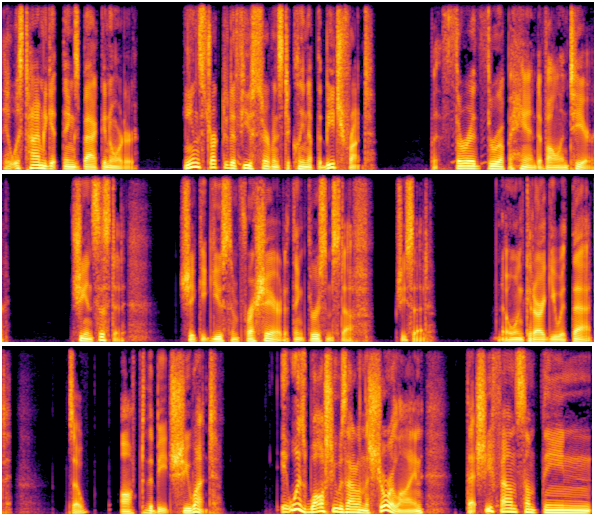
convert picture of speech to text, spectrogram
It was time to get things back in order. He instructed a few servants to clean up the beachfront, but Thurid threw up a hand to volunteer. She insisted. She could use some fresh air to think through some stuff, she said. No one could argue with that. So off to the beach she went. It was while she was out on the shoreline that she found something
